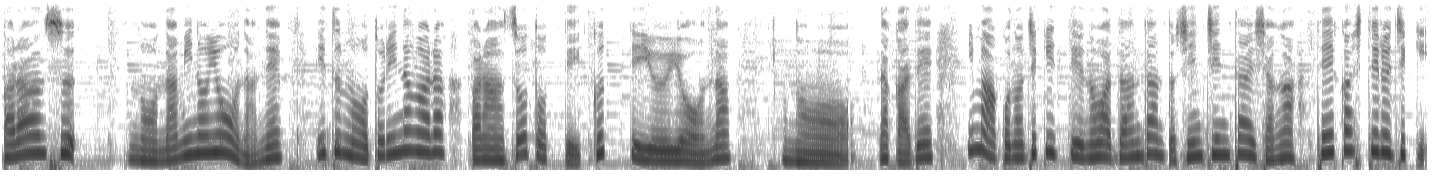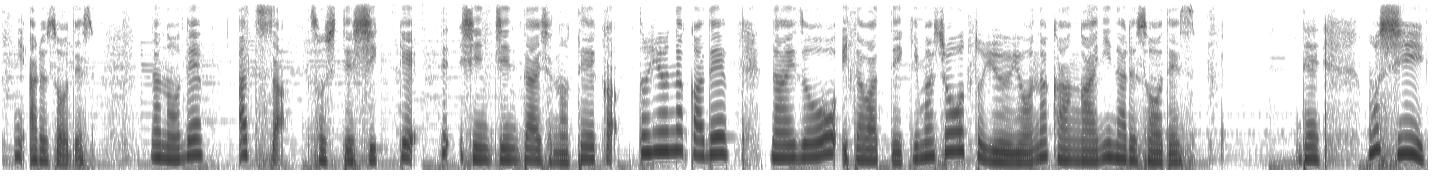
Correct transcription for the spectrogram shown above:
バランスの波のようなねリズムを取りながらバランスをとっていくっていうようなあの中で今この時期っていうのはだんだんと新陳代謝が低下している時期にあるそうです。なので暑さそして湿気で新陳代謝の低下という中で内臓をいたわっていきましょうというような考えになるそうです。でもし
